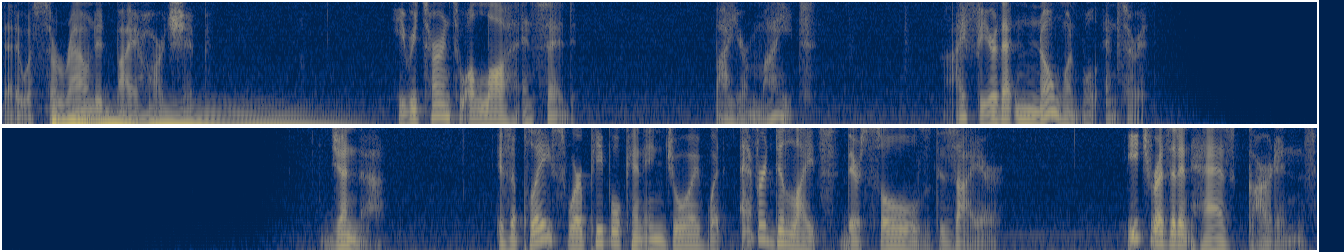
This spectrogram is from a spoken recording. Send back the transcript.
that it was surrounded by hardship. He returned to Allah and said, By your might, I fear that no one will enter it. Jannah is a place where people can enjoy whatever delights their souls desire. Each resident has gardens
